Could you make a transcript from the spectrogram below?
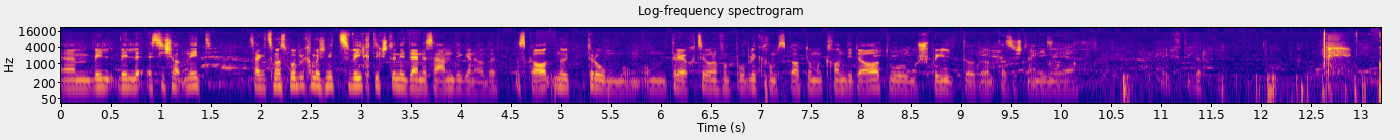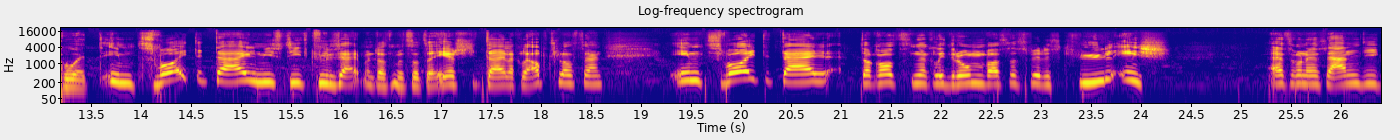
Ähm, weil, weil es ist halt nicht, sag jetzt mal, das Publikum ist nicht das Wichtigste in diesen Sendungen. Oder? Es geht nicht darum, um, um die Reaktionen vom Publikum, es geht um einen Kandidat, der spielt. Oder? Und das ist dann irgendwie wichtiger. Gut, im zweiten Teil, mein Zeitgefühl sagt mir, dass wir so den ersten Teil ein bisschen abgeschlossen haben. Im zweiten Teil, da geht es ein bisschen darum, was das für ein Gefühl ist. Äh, So eine Sendung,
